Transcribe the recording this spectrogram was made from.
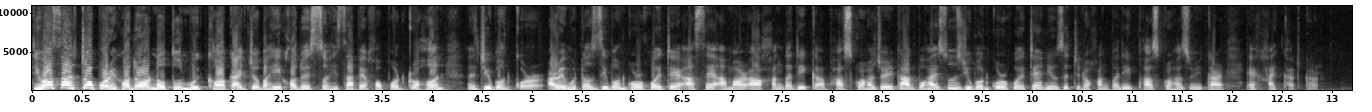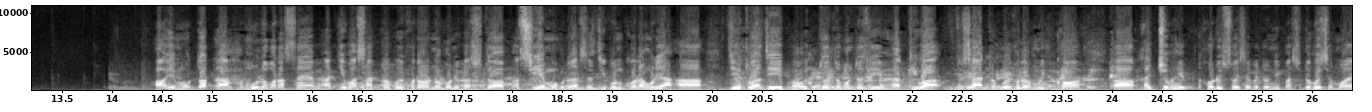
তিৱা স্বাস্থ্য পৰিষদৰ নতুন মুখ্য কাৰ্যবাহী সদস্য হিচাপে শপত গ্ৰহণ জীৱন কৰৰ আৰু এই মুহূৰ্তত জীৱন কৌৰৰ সৈতে আছে আমাৰ সাংবাদিক ভাস্কৰ হাজৰিকা। আগবঢ়াইছো জীৱন কৌৰৰ সৈতে নিউজ এইটিনৰ সাংবাদিক ভাস্কৰ হাজৰিকাৰ এক সাক্ষাৎকাৰ। হয় এই মুহূৰ্তত মোৰ লগত আছে তিৱা ছাত্ৰ পৰিষদৰ নৱনিৰ্বাচিত চি এম মহোদয় আছে জীৱন কোঁৱৰ ডাঙৰীয়া যিহেতু আজি ঐতিহ্যমন্ত যি তিৱা ছাত্ৰ পৰিষদৰ মুখ্য কাৰ্যবাহী সদস্য হিচাপে তেওঁ নিৰ্বাচিত হৈছে মই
